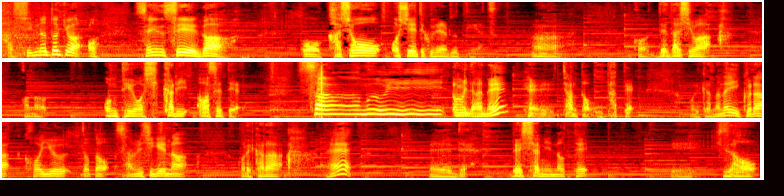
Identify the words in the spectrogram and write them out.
ー、発信の時は、先生が、こう、歌唱を教えてくれるってやつ。うん。こう、出だしは、この、音程をしっかり合わせて、寒い、みたいなね、えー、ちゃんと歌って。これからね、いくらこういうちょっと寂しげな、これからね、えー、で、列車に乗って、えー、膝を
